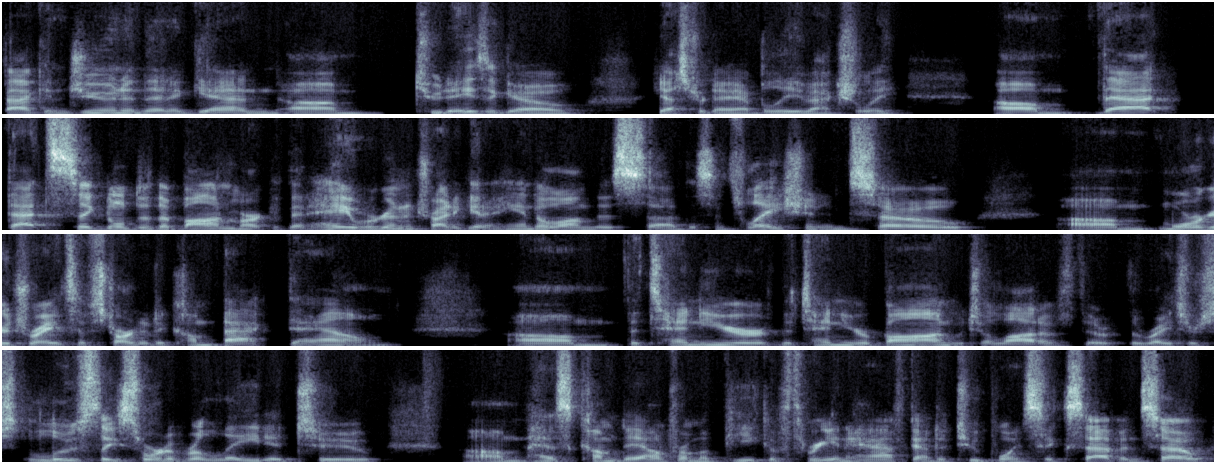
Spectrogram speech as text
back in June, and then again um, two days ago, yesterday, I believe, actually, um, that that signaled to the bond market that hey, we're going to try to get a handle on this uh, this inflation, and so um, mortgage rates have started to come back down. Um, the 10 year the 10 year bond which a lot of the, the rates are loosely sort of related to um, has come down from a peak of three and a half down to 2.67. So,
